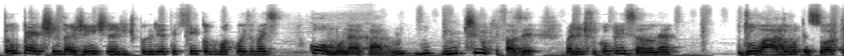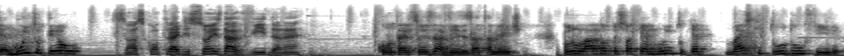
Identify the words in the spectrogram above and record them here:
tão pertinho da gente, né, a gente poderia ter feito alguma coisa, mas como, né, cara? Não, não, não tinha o que fazer. Mas a gente ficou pensando, né? Do lado, uma pessoa que é muito teu. São as contradições da vida, né? Contradições da vida, exatamente. Por um lado, uma pessoa que é muito, que é mais que tudo um filho.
